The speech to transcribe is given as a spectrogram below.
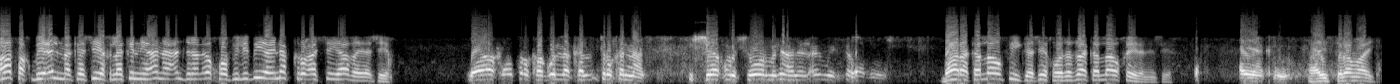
أثق بعلمك يا شيخ لكني أنا عندنا الأخوة في ليبيا ينكروا على الشيء هذا يا شيخ. يا أخي اترك أقول لك أترك الناس. الشيخ مشهور من أهل العلم منه بارك الله فيك يا شيخ وجزاك الله خيرا يا شيخ. حياك الله. السلام عليكم.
